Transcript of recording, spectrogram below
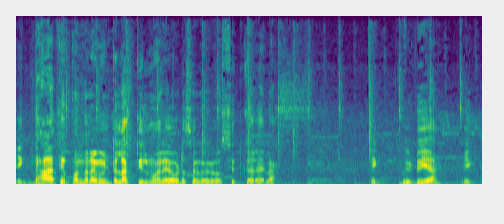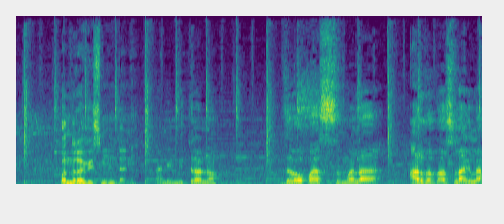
एक दहा ते पंधरा मिनटं लागतील मला एवढं सगळं व्यवस्थित करायला. एक भेटूया. एक पंधरा वीस मिनिटांनी. आणि मित्रांनो जवळपास मला अर्धा तास लागला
